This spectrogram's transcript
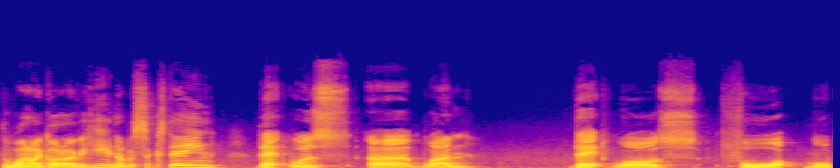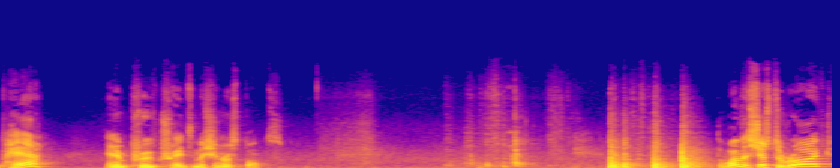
The one I got over here, number 16, that was uh, one that was for more power and improved transmission response. The one that's just arrived,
